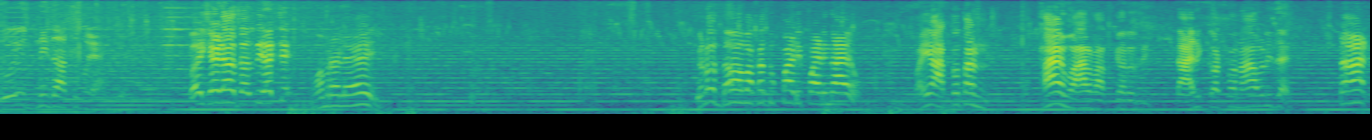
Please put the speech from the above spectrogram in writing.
જોયું જ નહીં જાતું ભાઈ છેડા જલ્દી હટજે. મમરા લે પેલો દહ વખત ઉપાડી પાડીને આવ્યો ભાઈ આ તો તન થાય વાર વાત કરે છે. ડાયરેક્ટ કરતો ના આવડી જાય. સ્ટાર્ટ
